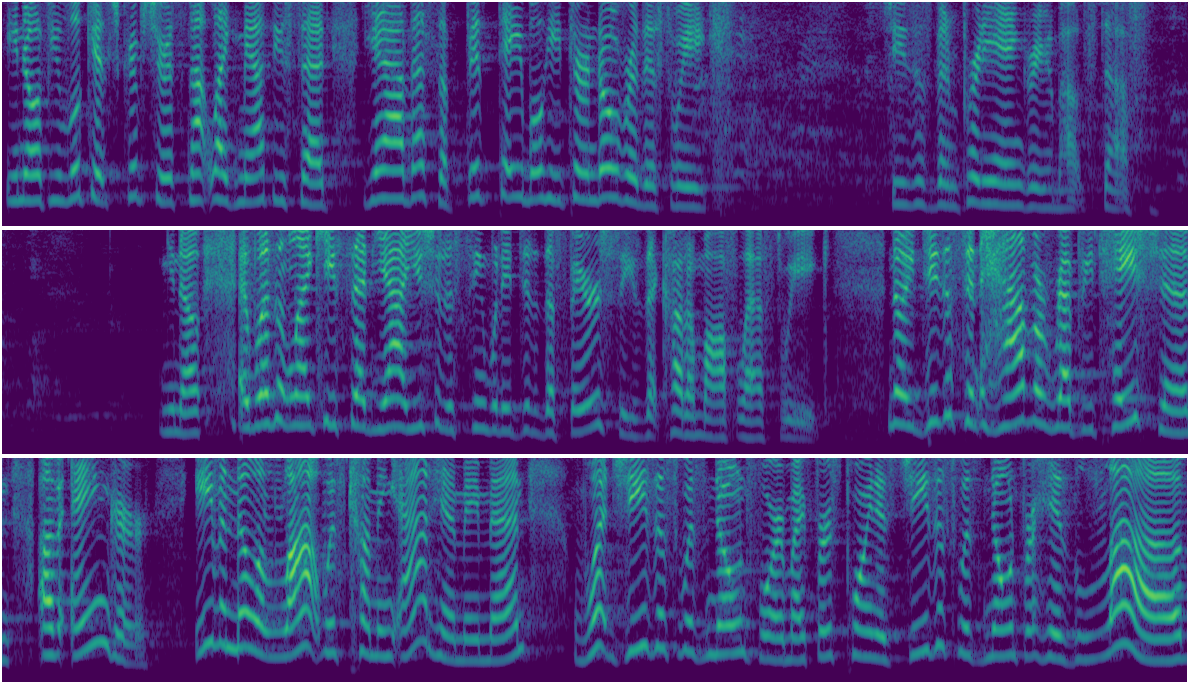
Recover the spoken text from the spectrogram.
You know, if you look at scripture, it's not like Matthew said, Yeah, that's the fifth table he turned over this week. Jesus has been pretty angry about stuff. You know, it wasn't like he said, Yeah, you should have seen what he did to the Pharisees that cut him off last week. No, Jesus didn't have a reputation of anger even though a lot was coming at him, amen. What Jesus was known for, my first point is Jesus was known for his love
